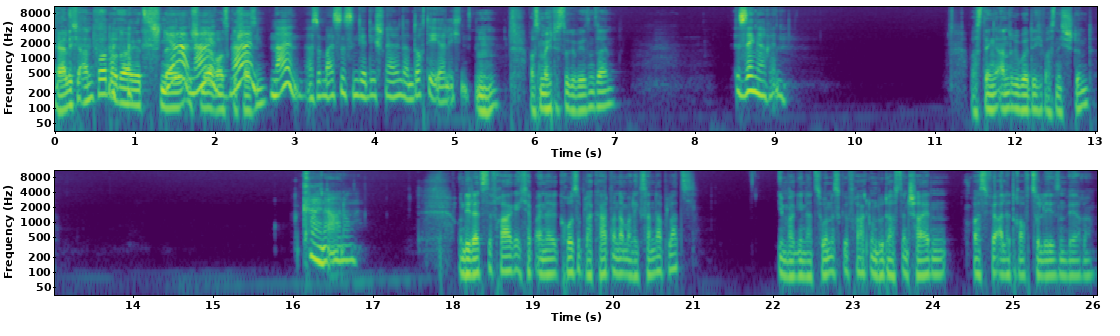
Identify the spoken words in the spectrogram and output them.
Ehrliche Antwort oder jetzt schnell, ja, schnell nein, rausgeschossen? nein, nein. Also meistens sind ja die Schnellen dann doch die Ehrlichen. Mhm. Was möchtest du gewesen sein? Sängerin. Was denken andere über dich, was nicht stimmt? Keine Ahnung. Und die letzte Frage, ich habe eine große Plakatwand am Alexanderplatz Imagination ist gefragt und du darfst entscheiden, was für alle drauf zu lesen wäre.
